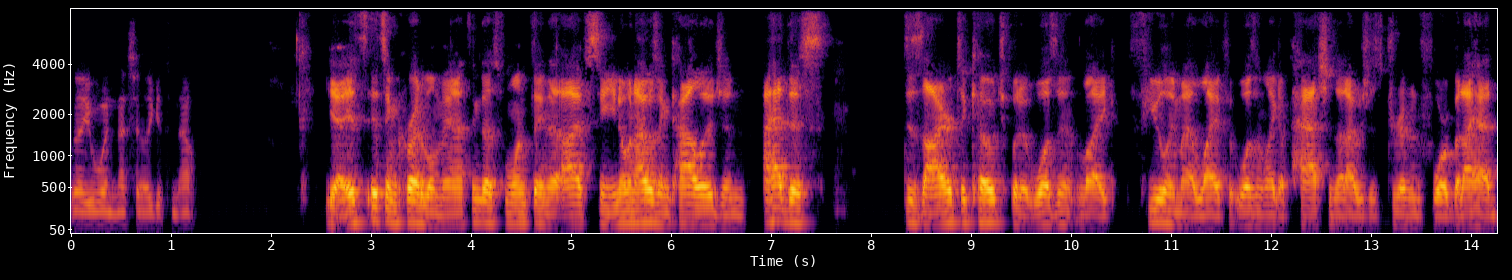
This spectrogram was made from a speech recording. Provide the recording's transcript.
that you wouldn't necessarily get to know. Yeah, it's it's incredible, man. I think that's one thing that I've seen. You know, when I was in college and I had this desire to coach, but it wasn't like fueling my life. It wasn't like a passion that I was just driven for. But I had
